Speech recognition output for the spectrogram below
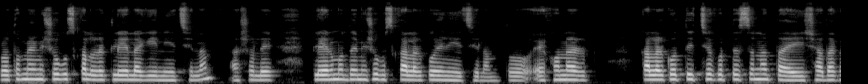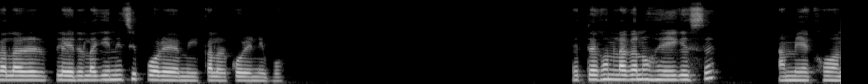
প্রথমে আমি সবুজ কালারের ক্লে লাগিয়ে নিয়েছিলাম। আসলে ক্লের মধ্যে আমি সবুজ কালার করে নিয়েছিলাম। তো এখন আর কালার করতে ইচ্ছে করতেছে না, তাই সাদা কালারের ক্লেটা লাগিয়ে নিয়েছি, পরে আমি কালার করে নিব। এতো এখন লাগানো হয়ে গেছে। আমি এখন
